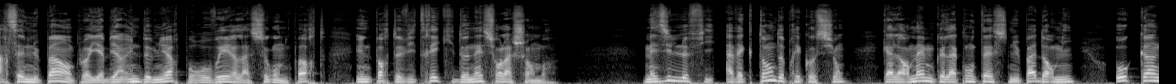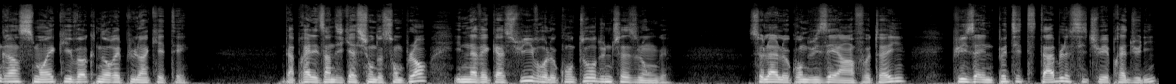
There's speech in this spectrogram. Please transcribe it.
Arsène Lupin employa bien une demi-heure pour ouvrir la seconde porte, une porte vitrée qui donnait sur la chambre. Mais il le fit avec tant de précaution qu'alors même que la comtesse n'eût pas dormi, aucun grincement équivoque n'aurait pu l'inquiéter. D'après les indications de son plan, il n'avait qu'à suivre le contour d'une chaise longue. Cela le conduisait à un fauteuil, puis à une petite table située près du lit.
